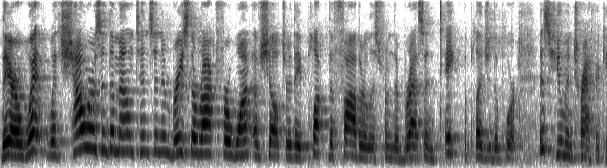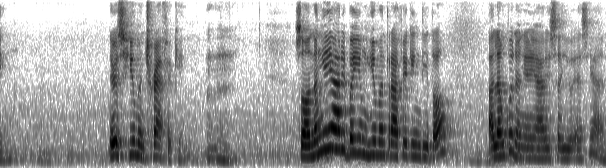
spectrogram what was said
They are wet with showers in the mountains and embrace the rock for want of shelter. They pluck the fatherless from the breast and take the pledge of the poor. This human trafficking. There's human trafficking. so, nangyayari ba yung human trafficking dito? Alam ko nangyayari sa US yan.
